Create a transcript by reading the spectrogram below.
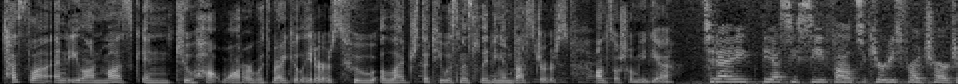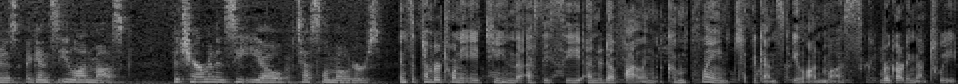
Tesla and Elon Musk into hot water with regulators who alleged that he was misleading investors on social media. Today, the SEC filed securities fraud charges against Elon Musk, the chairman and CEO of Tesla Motors. In September 2018, the SEC ended up filing a complaint against Elon Musk regarding that tweet.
